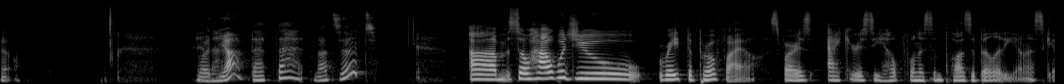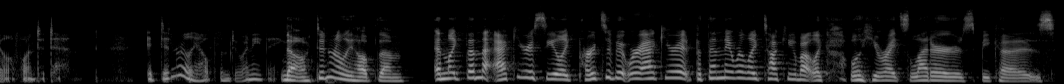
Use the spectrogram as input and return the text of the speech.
Yeah. But yeah, That's that. that's it. Um, so how would you rate the profile as far as accuracy, helpfulness, and plausibility on a scale of one to ten? It didn't really help them do anything. No, it didn't really help them. And like then the accuracy, like parts of it were accurate, but then they were like talking about like, well, he writes letters because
